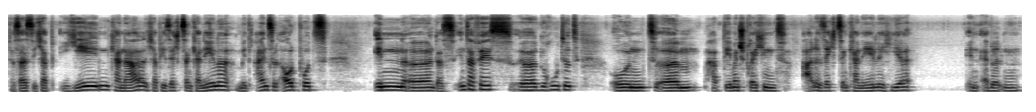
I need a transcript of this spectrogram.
Das heißt, ich habe jeden Kanal, ich habe hier 16 Kanäle mit Einzel-Outputs in äh, das Interface äh, geroutet und ähm, habe dementsprechend alle 16 Kanäle hier in Ableton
